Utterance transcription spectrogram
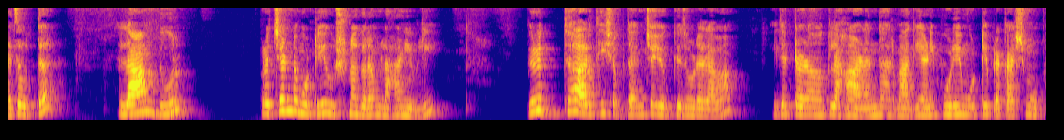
याचं उत्तर लांब दूर प्रचंड मोठे उष्ण गरम लहान इवली. विरुद्ध अर्थी शब्दांच्या योग्य जोड्या लावा. इथे टणक लहान अंधार मागे आणि पुढे मोठे प्रकाशमुख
